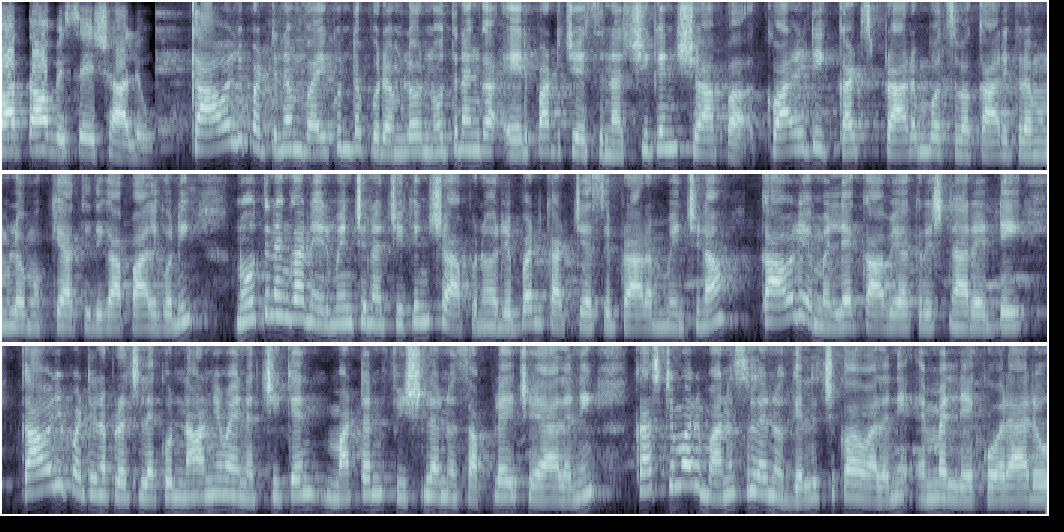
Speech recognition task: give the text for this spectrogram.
వార్తా విశేషాలు. కావలిపట్టణం వైకుంఠపురంలో నూతనంగా ఏర్పాటు చేసిన చికెన్ షాప్ క్వాలిటీ కట్స్ ప్రారంభోత్సవ కార్యక్రమంలో ముఖ్య అతిథిగా పాల్గొని నూతనంగా నిర్మించిన చికెన్ షాపును రిబ్బన్ కట్ చేసి ప్రారంభించిన కావలి ఎమ్మెల్యే కావ్య కృష్ణారెడ్డి. కావలిపట్టణ ప్రజలకు నాణ్యమైన చికెన్ మటన్ ఫిష్లను సప్లై చేయాలని కస్టమర్ మనసులను గెలుచుకోవాలని ఎమ్మెల్యే కోరారు.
